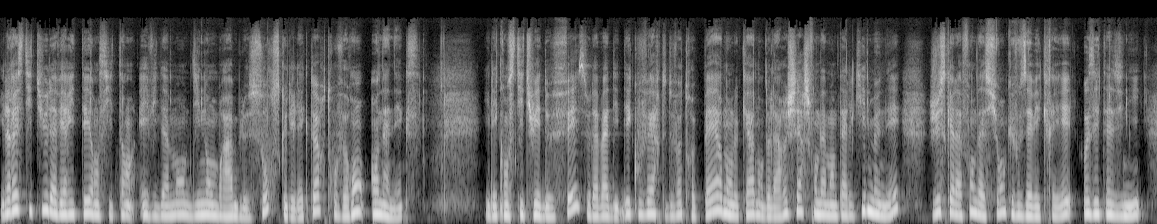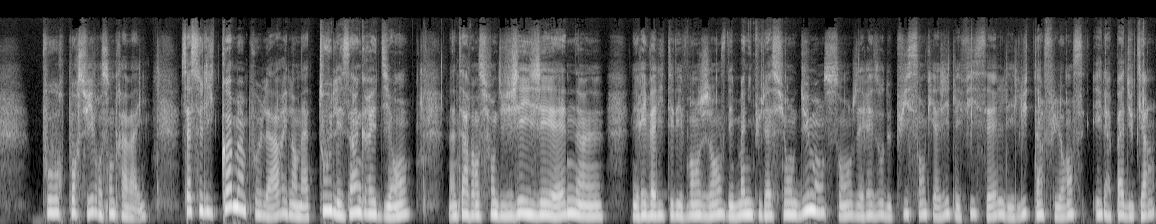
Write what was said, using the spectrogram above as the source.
il restitue la vérité en citant évidemment d'innombrables sources que les lecteurs trouveront en annexe. Il est constitué de faits, cela va des découvertes de votre père dans le cadre de la recherche fondamentale qu'il menait jusqu'à la fondation que vous avez créée aux États-Unis pour poursuivre son travail. Ça se lit comme un polar, il en a tous les ingrédients, l'intervention du GIGN, euh, les rivalités des vengeances, des manipulations, du mensonge, des réseaux de puissants qui agitent les ficelles, les luttes d'influence et la pas du gain,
